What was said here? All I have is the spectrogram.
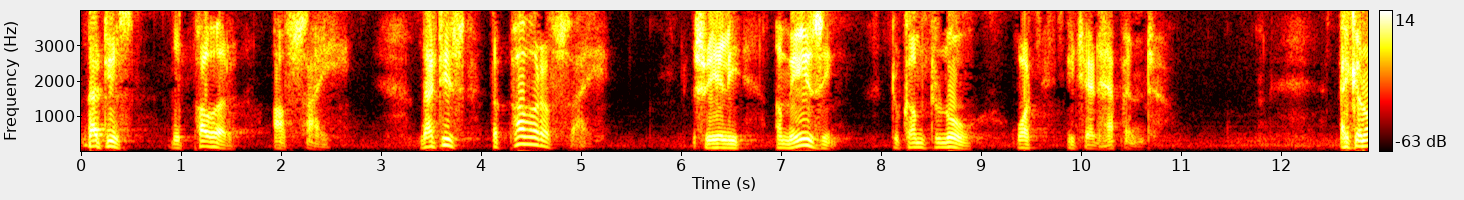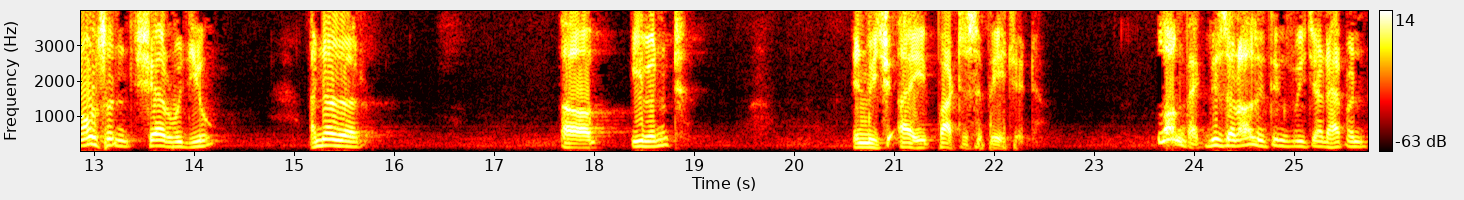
That is the power of Sai. That is the power of Sai. It's really amazing to come to know what it had happened. I can also share with you another uh, event in which I participated. Long back, these are all the things which had happened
